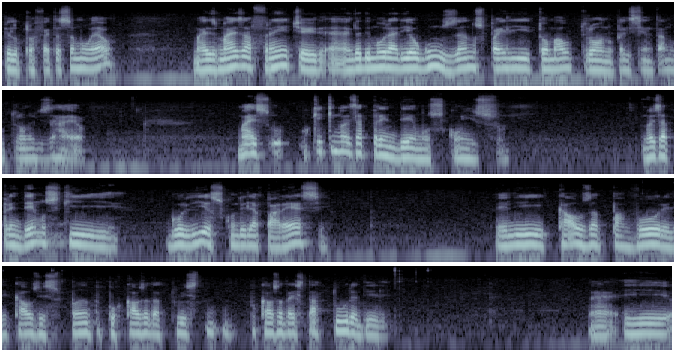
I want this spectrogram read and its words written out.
pelo profeta Samuel, mas mais à frente ainda demoraria alguns anos para ele tomar o trono, para ele sentar no trono de Israel. Mas o, o que, que nós aprendemos com isso? Nós aprendemos que Golias, quando ele aparece, ele causa pavor, ele causa espanto por causa da, tua, por causa da estatura dele. É, e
